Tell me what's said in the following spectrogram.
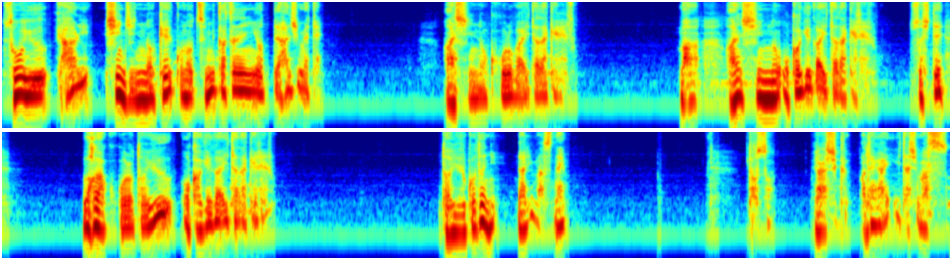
そういうやはり信心の稽古の積み重ねによって初めて安心の心がいただけれるまあ安心のおかげがいただけれるそして我が心というおかげがいただけれるということになりますね。どうぞよろしくお願いいたします。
